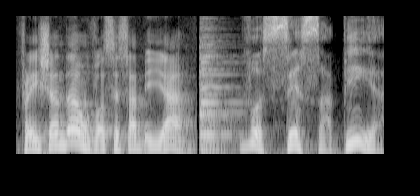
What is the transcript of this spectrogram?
Frei Xandão, você sabia? Você sabia?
